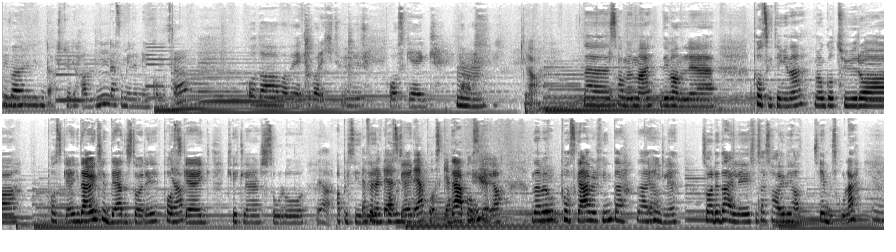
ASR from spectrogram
Vi var en liten dagstur i Halden, der familien min kommer fra. Og da var vi egentlig bare i tur, påskeegg ja. Mm. Ja. Det er samme med meg. De vanlige påsketingene med å gå tur og påskeegg. Det er jo egentlig det det står i. Påskeegg, Kvikk Lunsj, Solo, ja. er, liksom, påskeegg. det er påske. Det er påske, ja. Men påske er veldig fint, det. Det er Ja. hyggelig. Så er det deilig. Som sagt så har jo vi hatt hjemmeskole. Mm.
